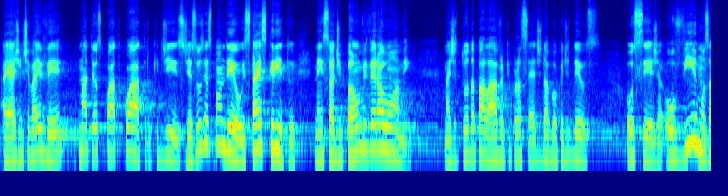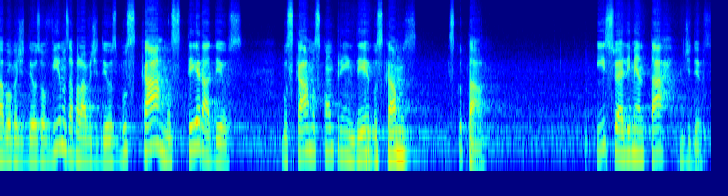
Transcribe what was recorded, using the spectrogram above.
Aí a gente vai ver Mateus 4,4, que diz, Jesus respondeu, está escrito, nem só de pão viverá o homem, mas de toda palavra que procede da boca de Deus. Ou seja, ouvirmos a boca de Deus, ouvirmos a palavra de Deus, buscarmos ter a Deus buscarmos compreender, buscarmos escutá-lo. Isso é alimentar de Deus.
